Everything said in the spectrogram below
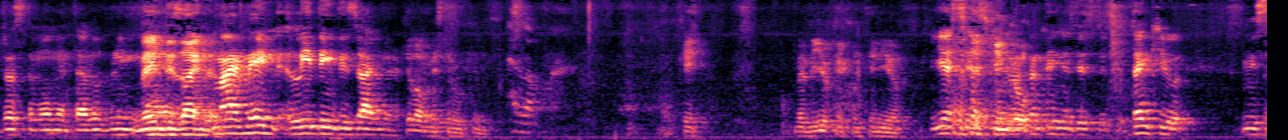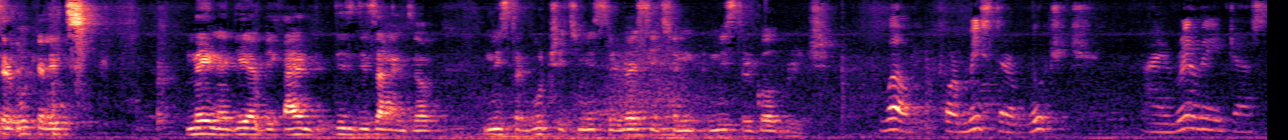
just a moment, I will bring Main my, designer. My main leading designer. Hello, Mr. Wilkins. Hello. Okay. Maybe you can continue. Yes, yes, we Can will continue this. this. Thank you, Mr. Vukelic. Main idea behind these designs of Mr. Vucic, Mr. Vesic, and Mr. Goldbridge. Well, for Mr. Vucic, I really just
